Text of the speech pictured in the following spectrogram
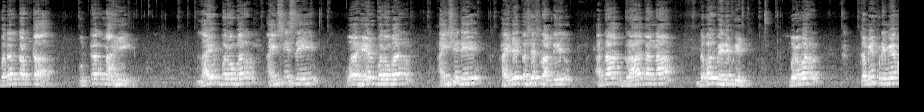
बदलतात का? उत्तर नाही. लाईफ बरोबर ऐंशी सी व हेल्थ बरोबर ऐंशी डी फायदे तसेच राहतील. आता ग्राहकांना डबल बेनिफिट बरोबर? कमी प्रीमियम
